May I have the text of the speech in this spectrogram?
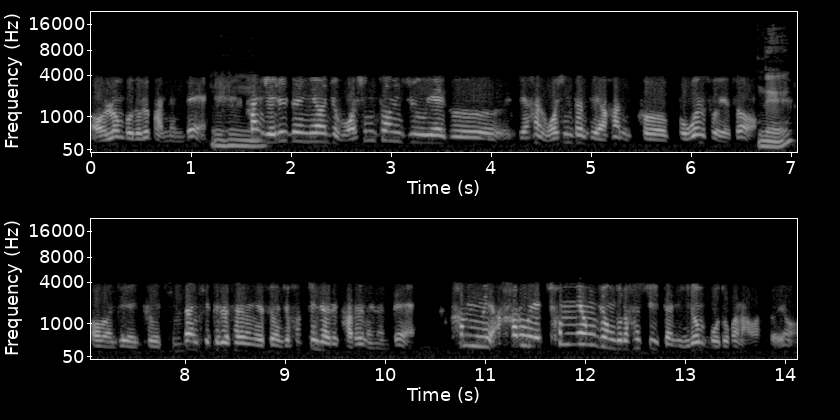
언론 보도를 봤는데 음흠. 한 예를 들면 이제 워싱턴 주의 그 이제 한 워싱턴 대학 한 그 보건소에서 네. 어 이제 그 진단 키트를 사용해서 이제 확진자를 가려내는데 하루에 1000명 정도를 할 수 있다는 이런 보도가 나왔어요.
